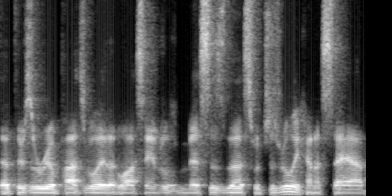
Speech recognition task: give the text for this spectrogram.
that there's a real possibility that Los Angeles misses this, which is really kind of sad,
